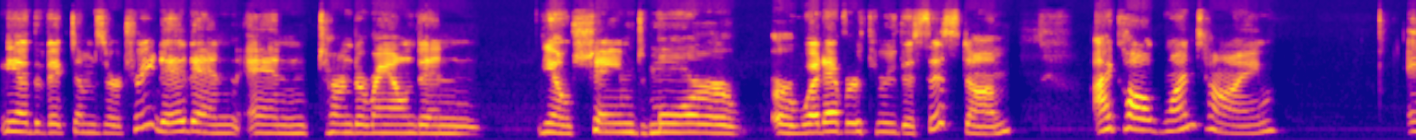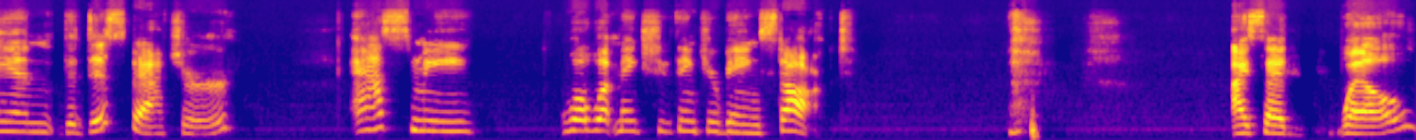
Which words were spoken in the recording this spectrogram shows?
you know the victims are treated and and turned around and you know shamed more or, or whatever through the system. I called one time and the dispatcher asked me, Well, what makes you think you're being stalked? I said, Well,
